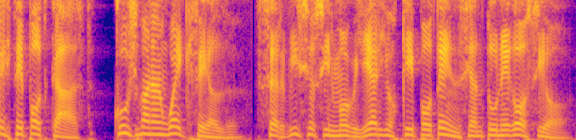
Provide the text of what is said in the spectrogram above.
este podcast. Cushman ⁇ Wakefield. Servicios inmobiliarios que potencian tu negocio.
